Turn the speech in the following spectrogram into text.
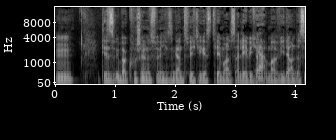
Mhm. Dieses Überkuscheln, das finde ich ist ein ganz wichtiges Thema. Das erlebe ich Ja. auch immer wieder. Und das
